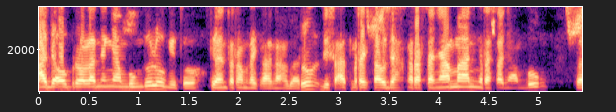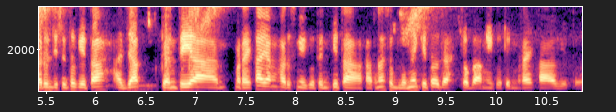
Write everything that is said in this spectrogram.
ada obrolan yang nyambung dulu gitu di antara mereka. Nah baru di saat mereka udah ngerasa nyaman ngerasa nyambung baru di situ kita ajak gantian mereka yang harus ngikutin kita karena sebelumnya kita udah coba ngikutin mereka gitu.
